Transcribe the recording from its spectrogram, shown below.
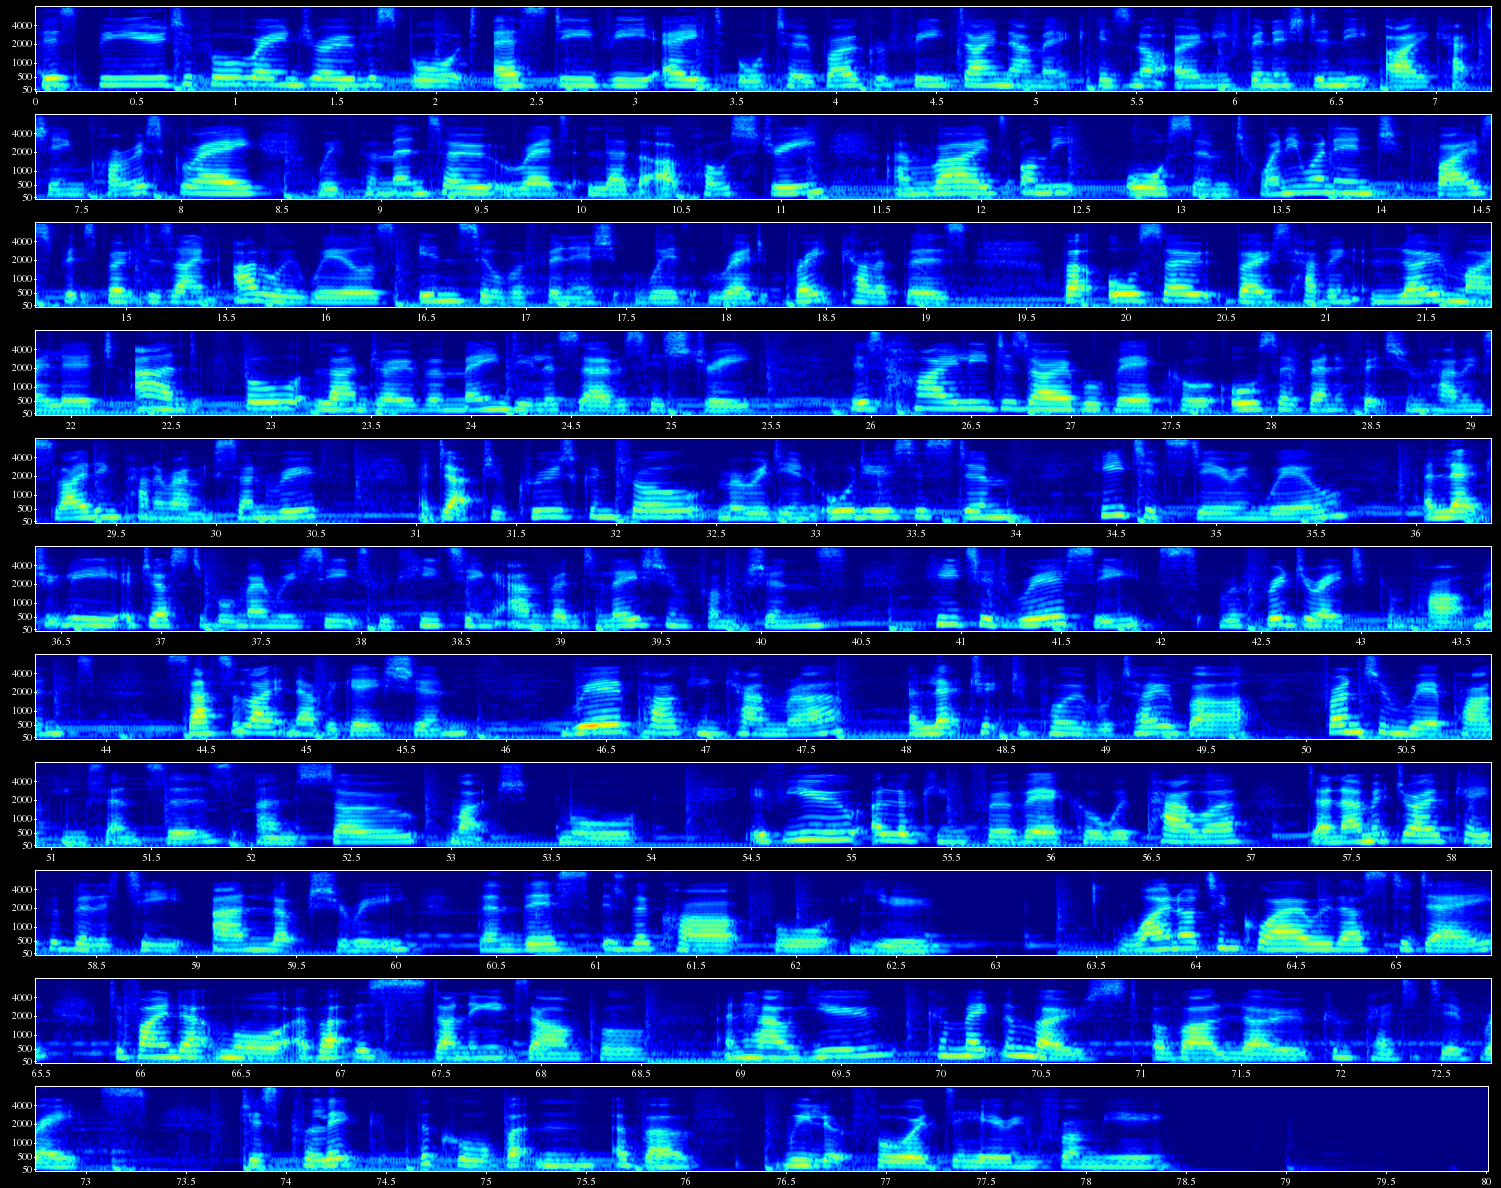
This beautiful Range Rover Sport SDV8 autobiography dynamic is not only finished in the eye-catching Corris Grey with pimento red leather upholstery and rides on the awesome 21-inch 5 split-spoke design alloy wheels in silver finish with red brake calipers, but also boasts having low mileage and full Land Rover main dealer service history this highly desirable vehicle also benefits from having sliding panoramic sunroof, adaptive cruise control, Meridian audio system, heated steering wheel, electrically adjustable memory seats with heating and ventilation functions, heated rear seats, refrigerator compartment, satellite navigation, rear parking camera, electric deployable tow bar, front and rear parking sensors, and so much more. If you are looking for a vehicle with power, dynamic drive capability, and luxury, then this is the car for you. Why not inquire with us today to find out more about this stunning example and how you can make the most of our low competitive rates? Just click the call button above. We look forward to hearing from you.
